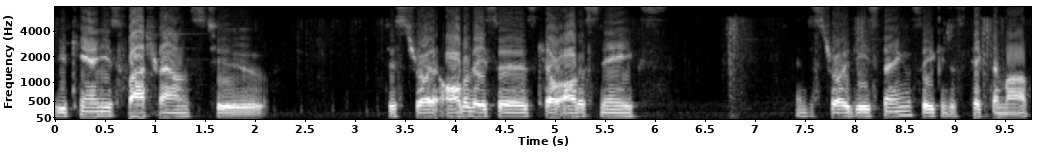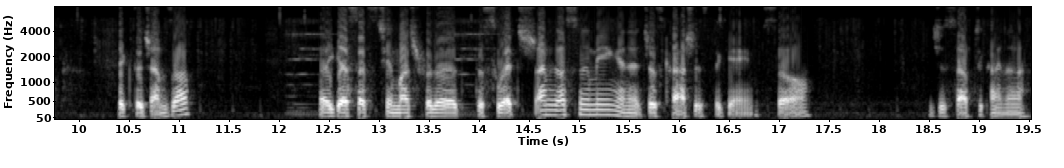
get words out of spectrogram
you can use flash rounds to destroy all the vases, kill all the snakes, and destroy these things so you can just pick them up, pick the gems up. I guess that's too much for the, the Switch, I'm assuming, and it just crashes the game. So you just have to kind of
